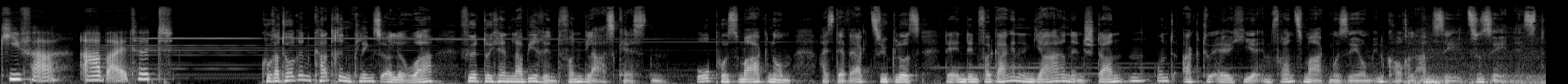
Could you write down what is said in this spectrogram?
Kiefer arbeitet. Kuratorin Katrin Klingsöhr-Leroy führt durch ein Labyrinth von Glaskästen. Opus Magnum heißt der Werkzyklus, der in den vergangenen Jahren entstanden und aktuell hier im Franz-Marc-Museum in Kochel am See zu sehen ist.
